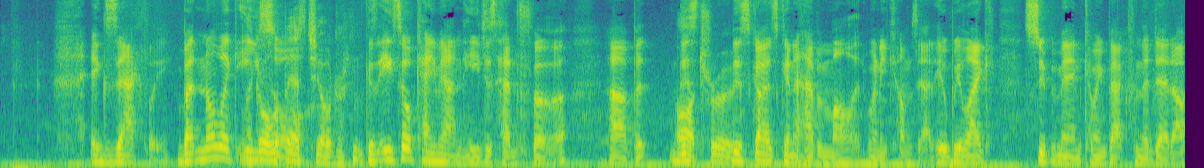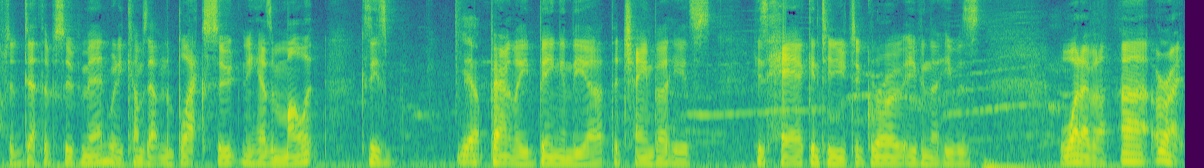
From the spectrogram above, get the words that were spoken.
exactly. But not like, Like Esau. all the best children. Because Esau came out and he just had fur. Uh, but Oh, this, true. this guy's going to have a mullet when he comes out. He'll be like Superman coming back from the dead after the death of Superman when he comes out in the black suit and he has a mullet. Because he's yep. apparently being in the uh, the chamber, his his hair continued to grow even though he was whatever. Uh, all right,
